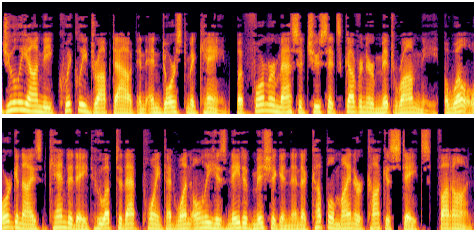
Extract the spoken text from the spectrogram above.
Giuliani quickly dropped out and endorsed McCain, but former Massachusetts Governor Mitt Romney, a well-organized candidate who up to that point had won only his native Michigan and a couple minor caucus states, fought on.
